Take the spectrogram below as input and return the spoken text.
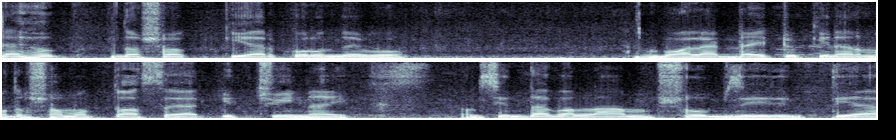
যাই হোক, দর্শক, কি আর করুন দেবো ব্রয়লারটা একটু কেনার মতো সমর্থ আছে, আর কিচ্ছুই নাই। আমি চিন্তা করলাম, সবজি দিয়া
